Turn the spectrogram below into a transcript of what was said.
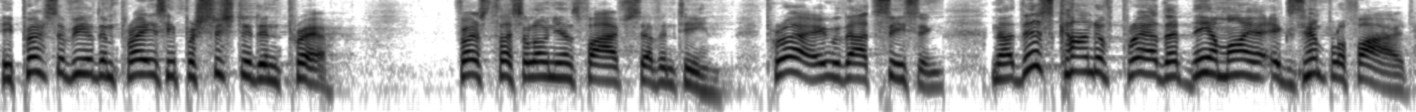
He persevered in praise, he persisted in prayer. 1 Thessalonians 5:17. Pray without ceasing. Now, this kind of prayer that Nehemiah exemplified,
